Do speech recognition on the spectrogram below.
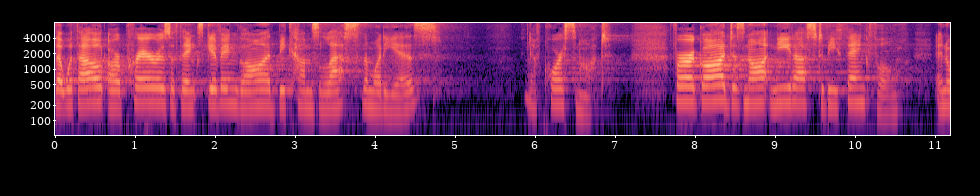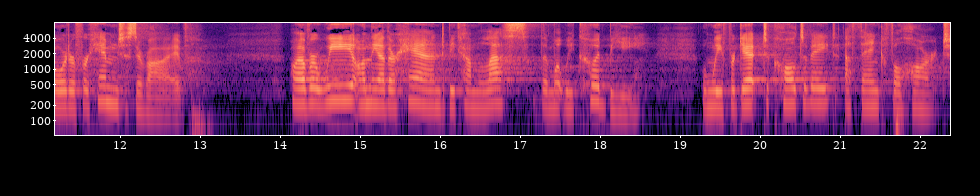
That without our prayers of thanksgiving, God becomes less than what He is? Of course not. For our God does not need us to be thankful in order for him to survive. However, we, on the other hand, become less than what we could be when we forget to cultivate a thankful heart.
